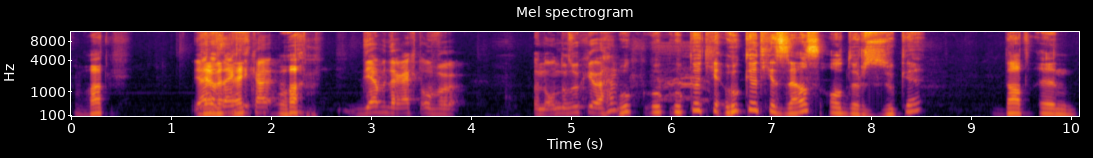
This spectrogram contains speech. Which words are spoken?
Wat? Ja, dat is echt... Ga, Wat? die hebben er echt over een onderzoek gedaan. Hoe, hoe, hoe, kun je, hoe kun je zelfs onderzoeken dat een,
